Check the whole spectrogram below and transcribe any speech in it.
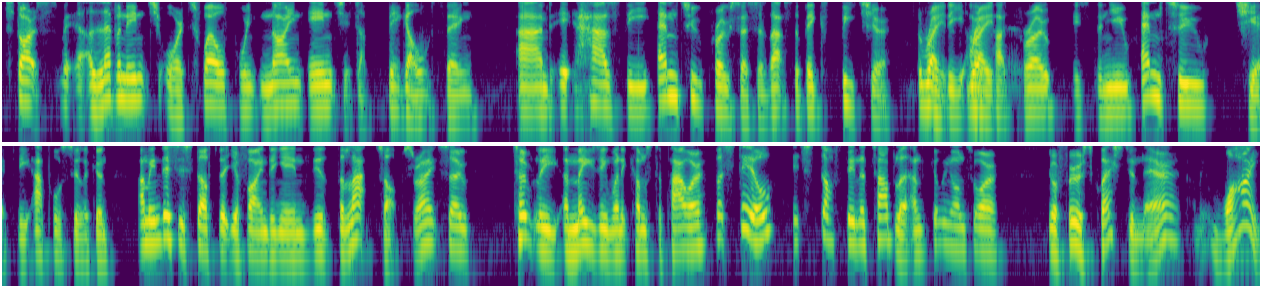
starts at 11 inch or 12.9 inch. It's a big old thing. and it has the M2 processor. That's the big feature. Right, The right. iPad Pro is the new M2 chip, the Apple Silicon. I mean, this is stuff that you're finding in the, the laptops, right? So totally amazing when it comes to power, but still, it's stuffed in a tablet. And going on to our your first question there, I mean, why?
